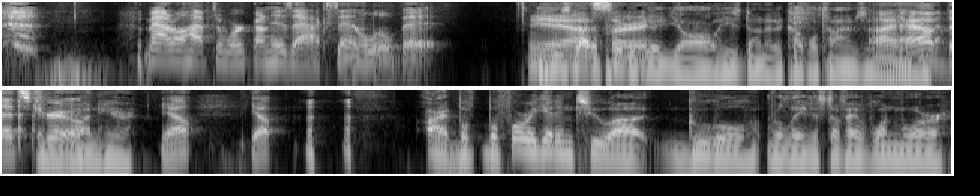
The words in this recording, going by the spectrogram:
Matt will have to work on his accent a little bit. Yeah, he's got a pretty good y'all. He's done it a couple times. In, I have. That's true. Run here. Yep. Yep. All right, b- before we get into uh, Google related stuff, I have one more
